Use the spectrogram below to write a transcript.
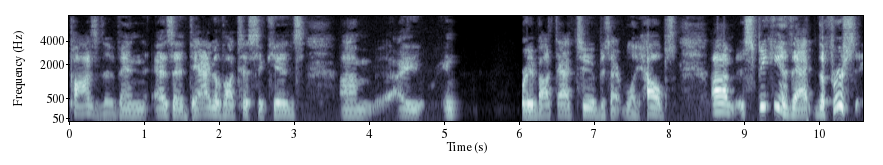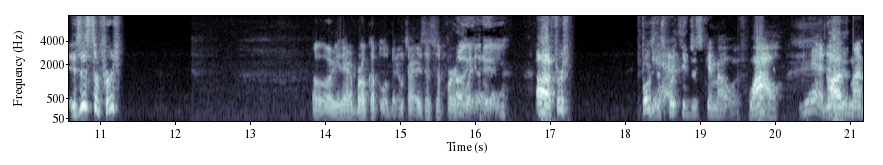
positive. And as a dad of autistic kids, um, I worry about that too because that really helps. Um, speaking of that, the first is this the first? Oh, are you there? I broke up a little bit. I'm sorry. Is this the first? Uh, uh, first book. Yes. This book you just came out with. Wow. Yeah, this um, is my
